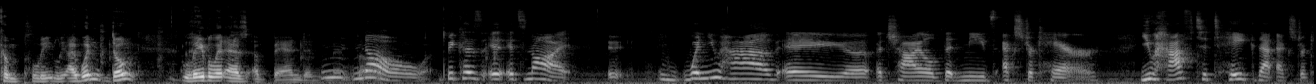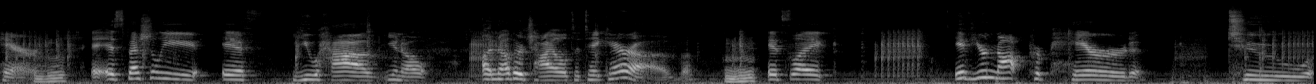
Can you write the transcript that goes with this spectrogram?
completely. I wouldn't. Don't label it as abandonment. though. No, because it, it's not. It- When you have a uh, a child that needs extra care, you have to take that extra care, Mhm. E- especially if you have you know another child to take care of. Mhm. It's like if you're not prepared to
